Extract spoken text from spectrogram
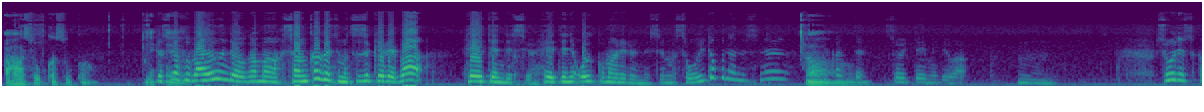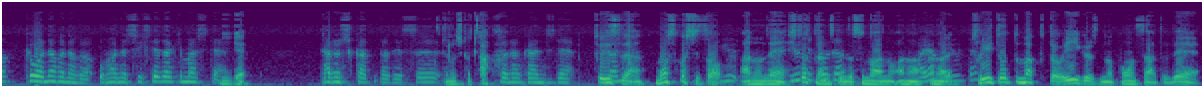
あ、ああ、そっかそっか。でその不買運動がまあ3ヶ月も続ければ閉店ですよ、閉店に追い込まれるんですよ、まあ、そういうとこなんですね、あーアメリカってそういった意味では。うん、そうですか、今日は長々お話ししていただきまして、いえ、楽しかったです、楽しかった。あ、そんな感じで。それです。もう少しそう。あのね、一つなんですけど、そのあの、あの、あのフリートウッドマックとイーグルスのコンサートで、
